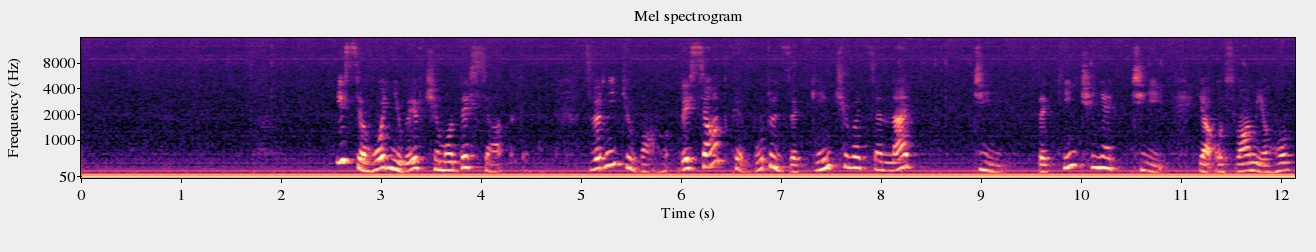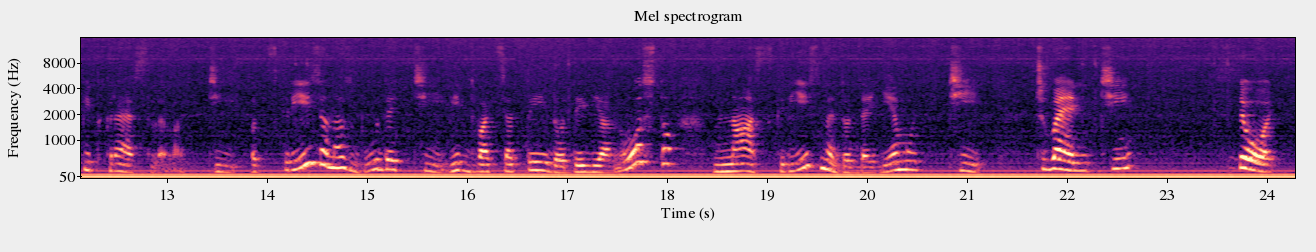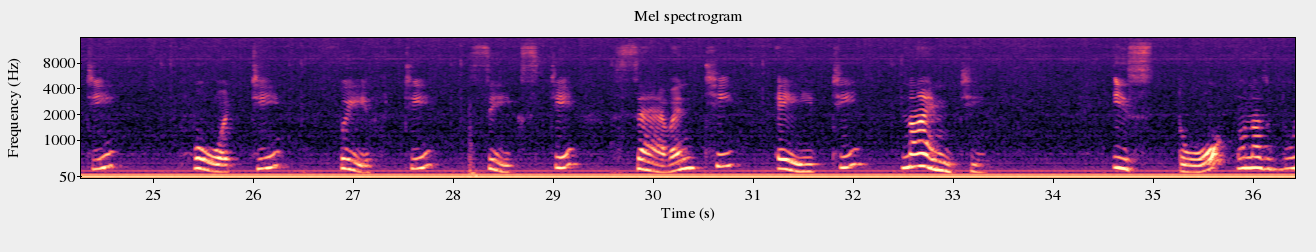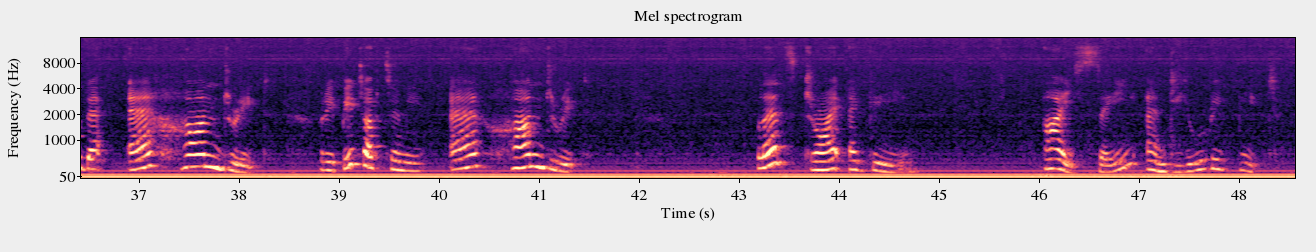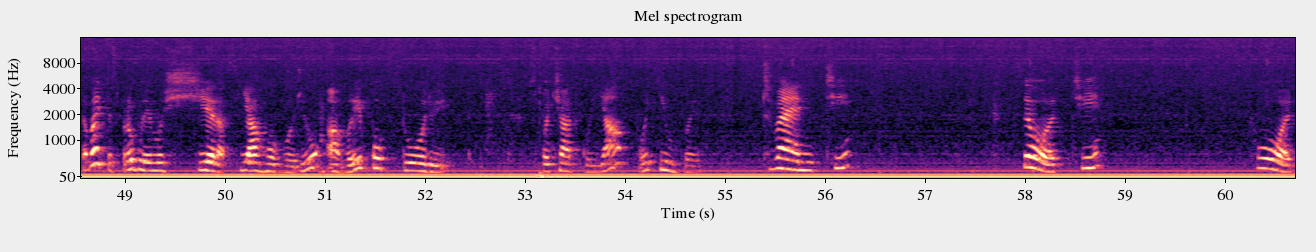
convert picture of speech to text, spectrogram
І сьогодні вивчимо десятки. Зверніть увагу, десятки будуть закінчуватися на ті. Закінчення ті. Я ось вам його підкреслила. Ті. От скрізь у нас буде ті. Від 20 до 90 в нас скрізь ми додаємо ті. 20, 30, 40, 50, 60, 70, 80, 90. І 100 у нас буде a hundred. Repeat after me. A hundred. Let's try again. I say and you repeat. Давайте спробуємо ще раз. Я говорю, а ви повторюєте. Спочатку я, потім ви. 20, 30, 40,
